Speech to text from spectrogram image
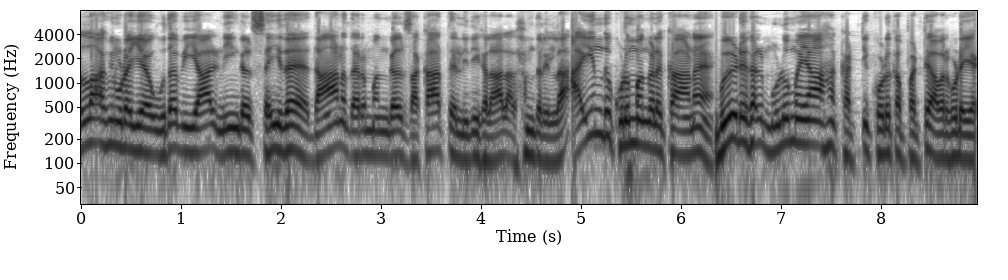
அல்லாஹ்வினுடைய உதவியால் நீங்கள் செய்த தான தர்மங்கள் ஜகாத்து நிதிகளால் அல்ஹம்துலில்லாஹ் ஐந்து குடும்பங்களுக்கான வீடுகள் முழுமையாக கட்டி கொடுக்கப்பட்டு அவர்களுடைய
